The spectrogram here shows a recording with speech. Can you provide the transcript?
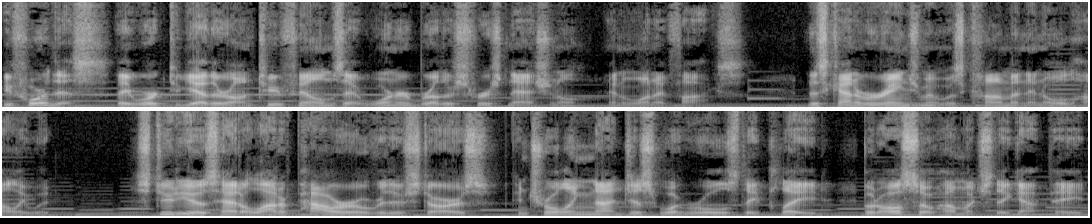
Before this, they worked together on two films at Warner Brothers First National and one at Fox. This kind of arrangement was common in old Hollywood. Studios had a lot of power over their stars, controlling not just what roles they played, but also how much they got paid.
